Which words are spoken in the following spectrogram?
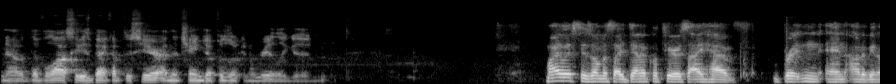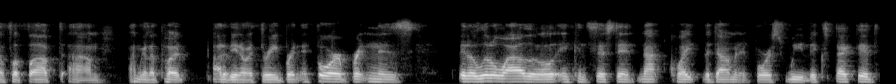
you know the velocity is back up this year and the changeup is looking really good. My list is almost identical to yours. I have Britton and Ottavino flip flopped. Um, I'm going to put Ottavino at three, Britton at four. Britton has been a little while, a little inconsistent, not quite the dominant force we've expected.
